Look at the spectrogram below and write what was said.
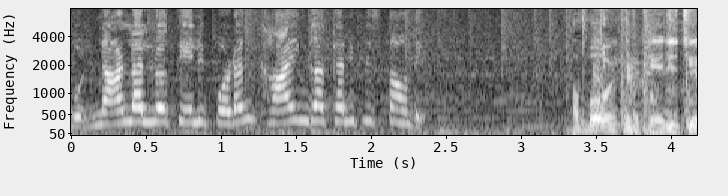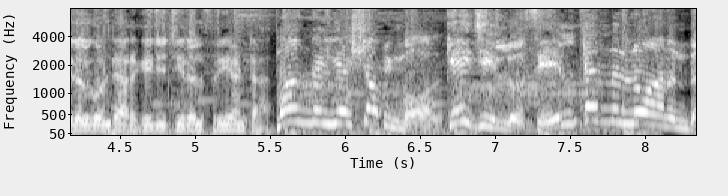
కొన్నాళ్ళలో తేలిపోవడం ఖాయంగా కనిపిస్తోంది. అబ్బో ఇక్కడ కేజీ చీరలు కొంటే అర కేజీ చీరలు ఫ్రీ అంట. Mangalya shopping mall. కేజీల్లో సేల్ టన్నుల్లో ఆనందం.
